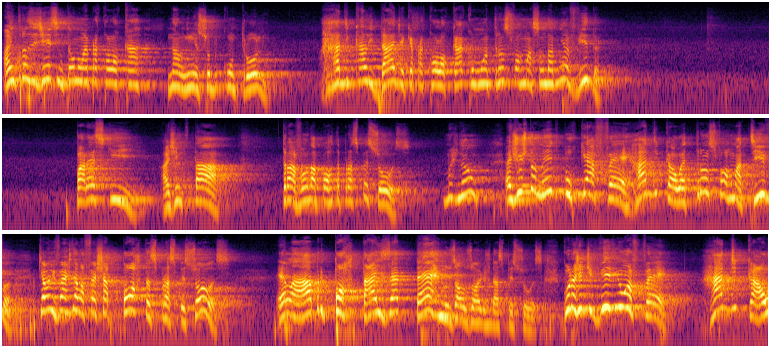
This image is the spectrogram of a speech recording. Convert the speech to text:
A intransigência, então, não é para colocar na linha, sob controle. A radicalidade é que é para colocar como uma transformação da minha vida. Parece que a gente está travando a porta para as pessoas. Mas não. É justamente porque a fé é radical, é transformativa, que ao invés dela fechar portas para as pessoas, ela abre portais eternos aos olhos das pessoas. Quando a gente vive uma fé radical,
